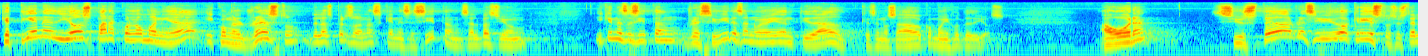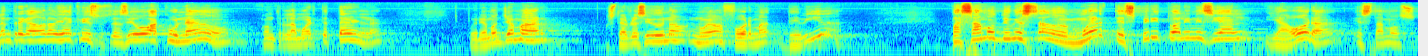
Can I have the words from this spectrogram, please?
que tiene Dios para con la humanidad y con el resto de las personas que necesitan salvación y que necesitan recibir esa nueva identidad que se nos ha dado como hijos de Dios. Ahora, si usted ha recibido a Cristo, si usted le ha entregado la vida a Cristo, usted ha sido vacunado contra la muerte eterna, podríamos llamar Usted ha recibido una nueva forma de vida. Pasamos de un estado de muerte espiritual inicial y ahora estamos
